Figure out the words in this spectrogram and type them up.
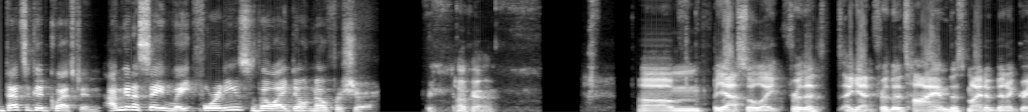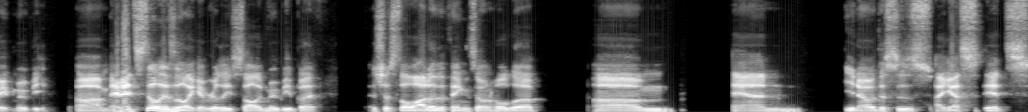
that's a good question. I'm to say late 40s, though I don't know for sure. Okay. Um, but yeah, so like for the again for the time, this might have been a great movie. Um, and it still is a, like a really solid movie, but it's just a lot of the things don't hold up. Um, and you know, this is I guess it's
